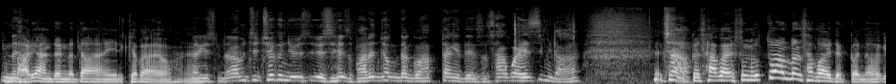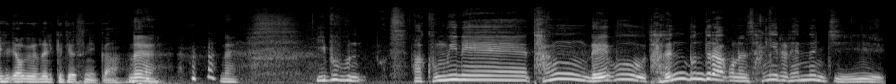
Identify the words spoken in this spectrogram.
네. 말이 안 된다 이렇게 봐요. 네. 알겠습니다. 아무튼 최근 뉴스에서 바른정당과 합당에 대해서 사과했습니다. 자, 그 사과했으면 또 한 번 사과해야 될 거냐 여기서 이렇게 됐으니까. 네, 네. 이 부분 아, 국민의 당 내부 다른 분들하고는 상의를 했는지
